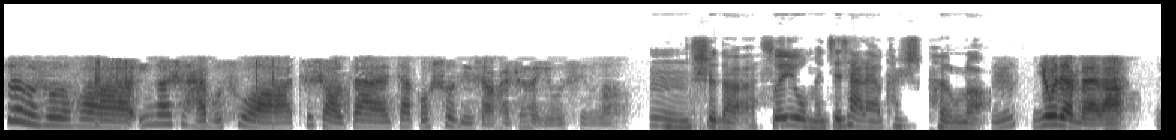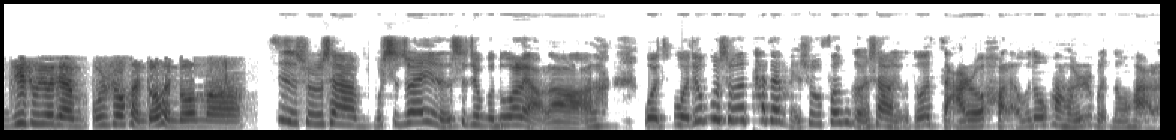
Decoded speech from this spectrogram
这么说的话，应该是还不错啊，至少在架构设计上还是很用心了。嗯，是的，所以我们接下来要开始喷了。嗯，优点没了，技术优点不是说很多很多吗？技术上不是专业人士就不多聊了，我我就不说他在美术风格上有多杂糅好莱坞动画和日本动画了。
